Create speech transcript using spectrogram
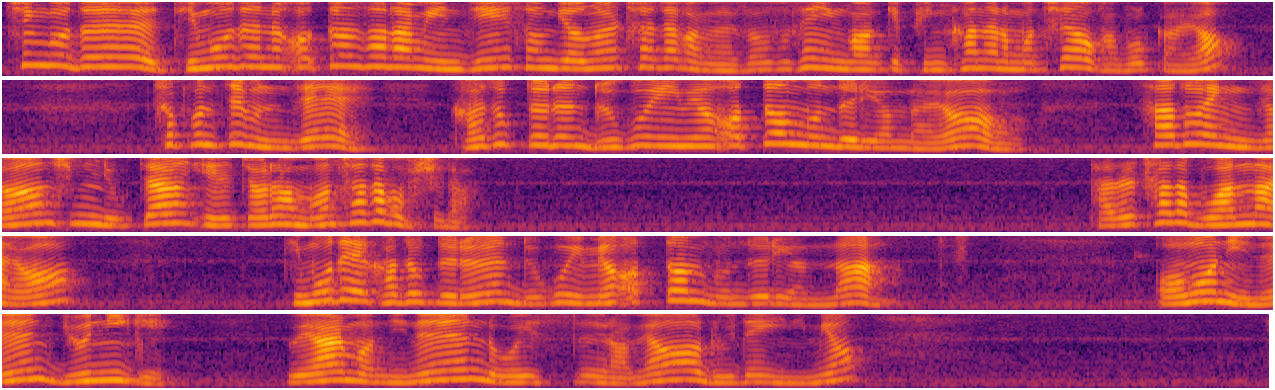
친구들, 디모데는 어떤 사람인지 성경을 찾아가면서 선생님과 함께 빈칸을 한번 채워가 볼까요? 첫 번째 문제, 가족들은 누구이며 어떤 분들이었나요? 사도행전 16장 1절을 한번 찾아봅시다. 다들 찾아보았나요? 디모데의 가족들은 누구이며 어떤 분들이었나? 어머니는 유니게, 외할머니는 로이스라며 루데인이며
